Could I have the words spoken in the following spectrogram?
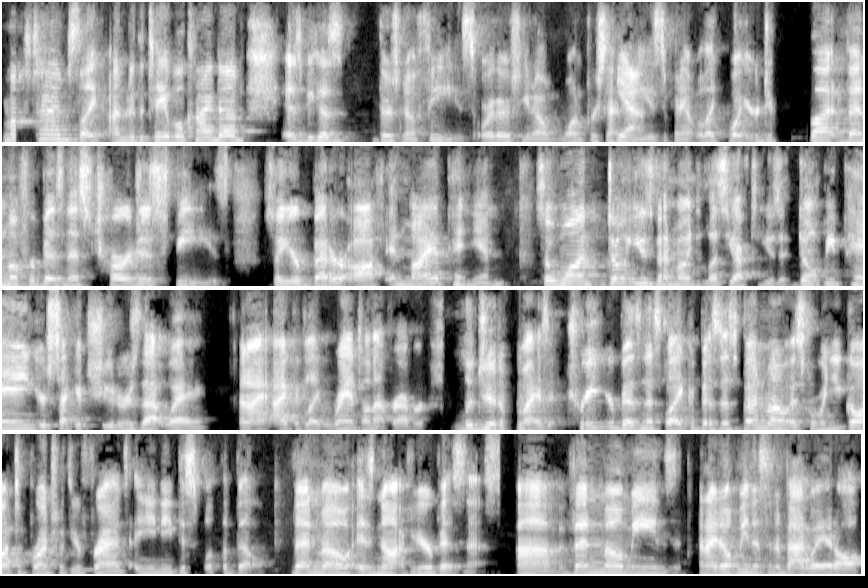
most times, like under the table, kind of, is because there's no fees or there's you know one yeah. fees depending on like what you're doing. But Venmo for Business charges fees, so you're better off, in my opinion. So one, don't use Venmo unless you have to use it. Don't be paying your second shooters that way and I, I could like rant on that forever. Legitimize it. Treat your business like a business. Venmo is for when you go out to brunch with your friends and you need to split the bill. Venmo is not for your business. Um, Venmo means, and I don't mean this in a bad way at all,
